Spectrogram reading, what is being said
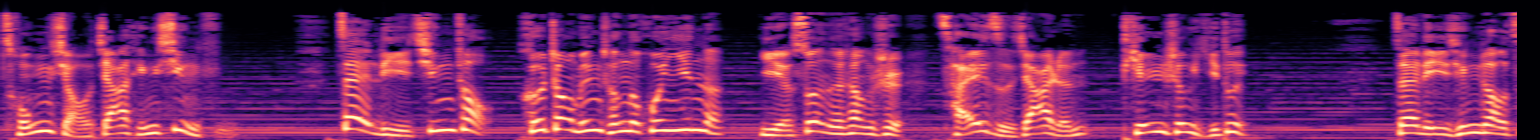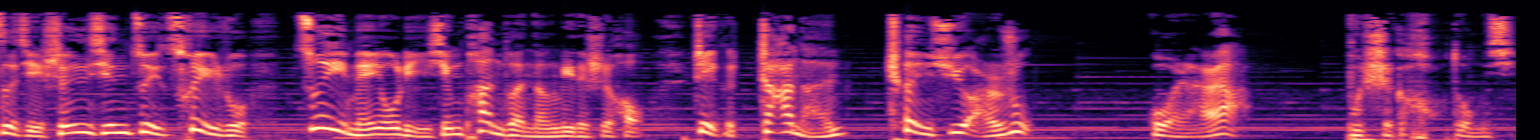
从小家庭幸福，在李清照和赵明诚的婚姻呢，也算得上是才子佳人，天生一对。在李清照自己身心最脆弱、最没有理性判断能力的时候，这个渣男趁虚而入，果然啊，不是个好东西。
